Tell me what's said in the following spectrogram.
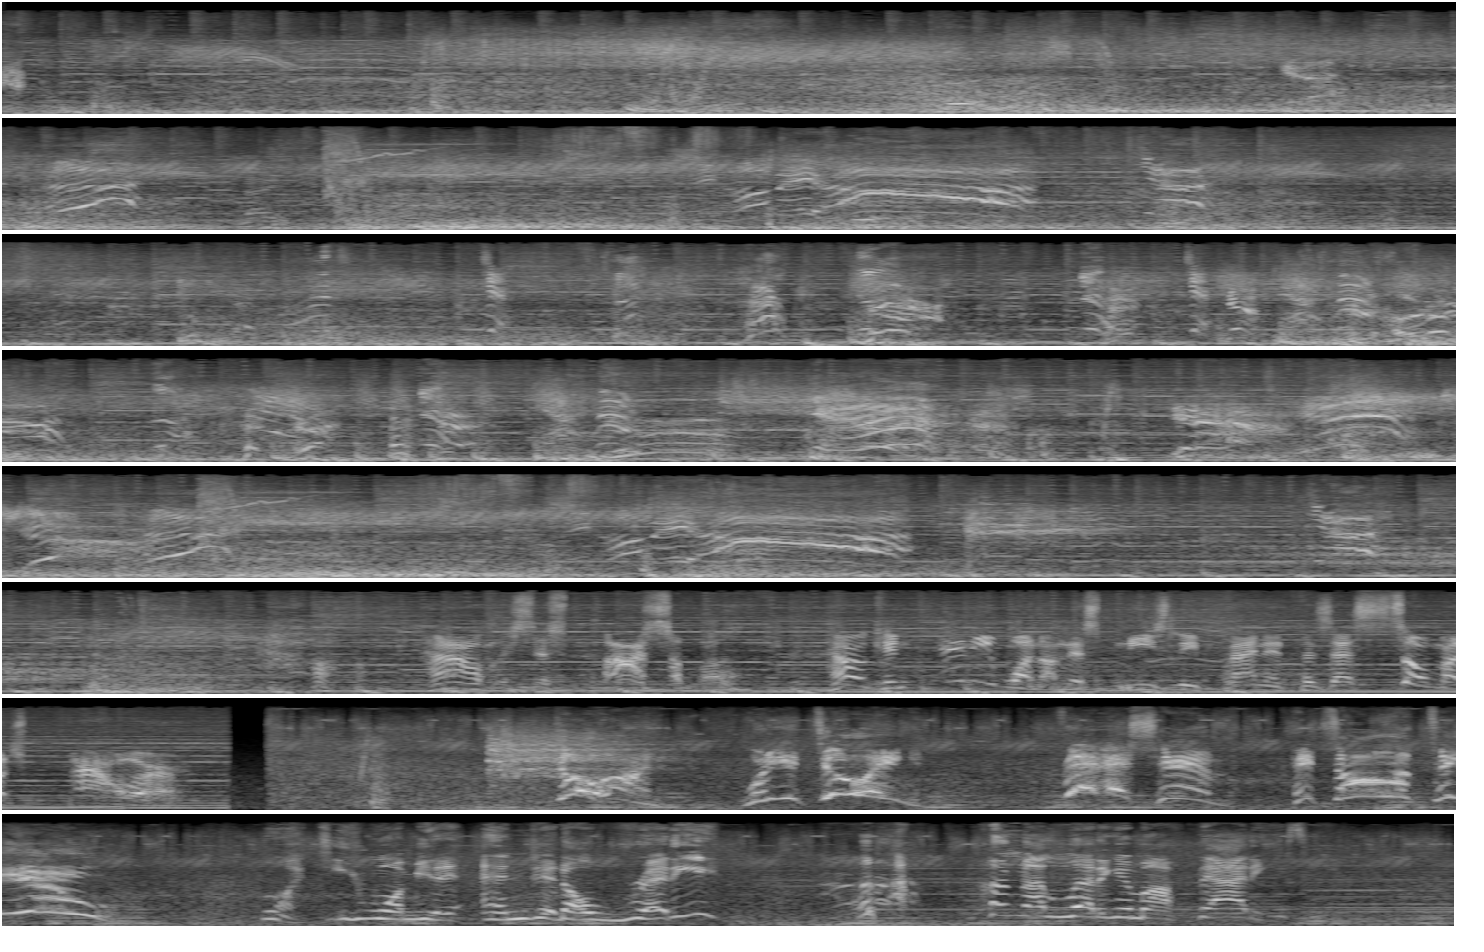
Is possible? How can anyone on this measly planet possess so much power? Gohan! What are you doing? Finish him! It's all up to you! What, do you want me to end it already? I'm not letting him off that easy.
